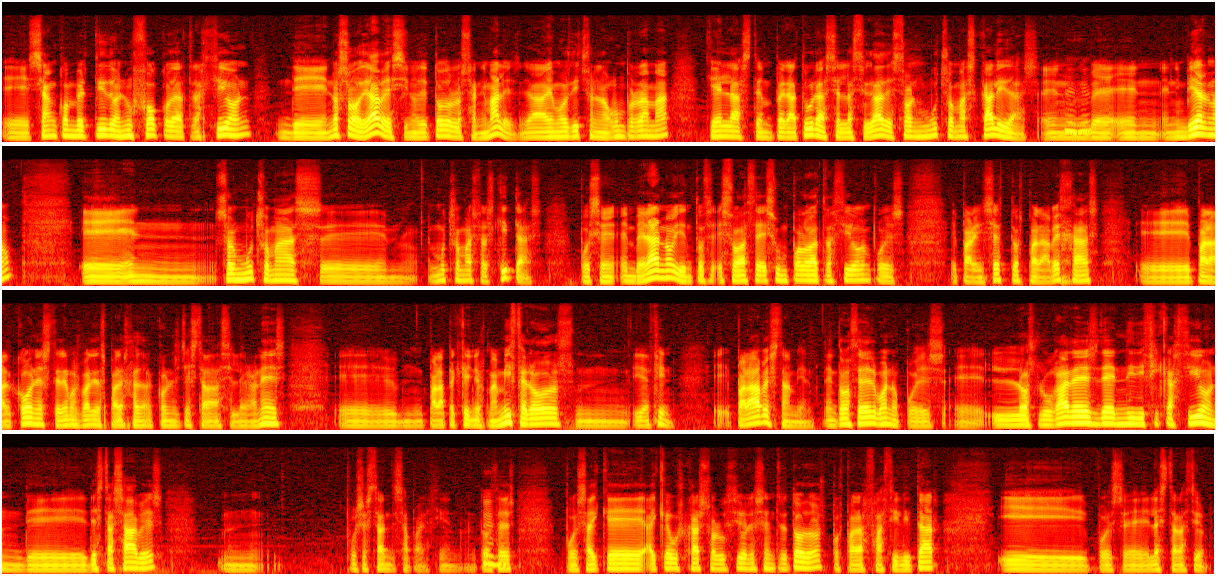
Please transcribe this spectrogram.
se han convertido en un foco de atracción de no solo de aves, sino de todos los animales. Ya hemos dicho en algún programa que las temperaturas en las ciudades son mucho más cálidas en, en, invierno, eh, son mucho más, eh, mucho más fresquitas pues en, verano y entonces eso hace es un polo de atracción pues eh, para insectos, para abejas, para halcones, tenemos varias parejas de halcones ya instaladas en Leganés, para pequeños mamíferos mm, y en fin, eh, para aves también. Entonces, bueno, pues eh, los lugares de nidificación de, estas aves mm, pues están desapareciendo. Entonces, pues hay que, hay que buscar soluciones entre todos pues para facilitar y pues eh, la instalación.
